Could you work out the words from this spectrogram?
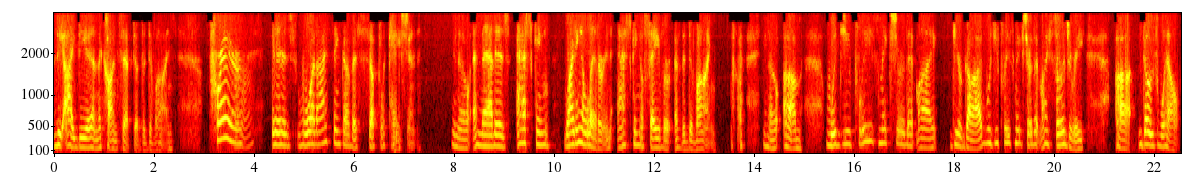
the idea and the concept of the divine. Prayer uh-huh. is what I think of as supplication, you know, and that is asking, writing a letter and asking a favor of the divine. you know, um, would you please make sure that my dear God, would you please make sure that my surgery uh, goes well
